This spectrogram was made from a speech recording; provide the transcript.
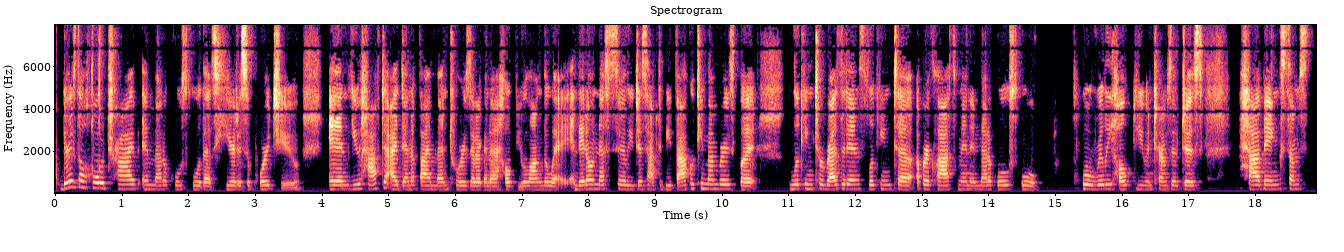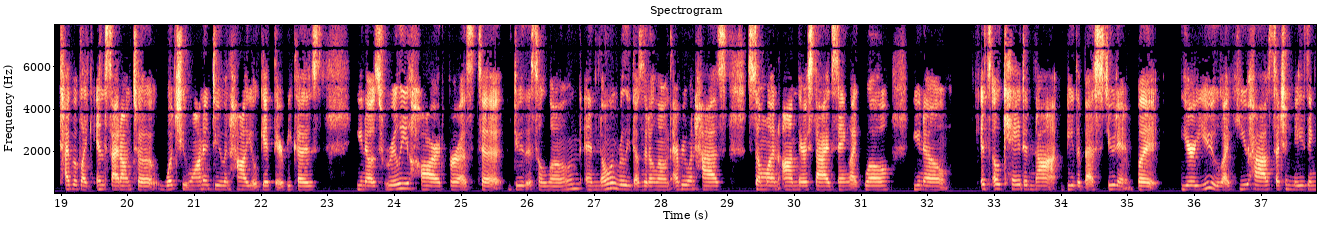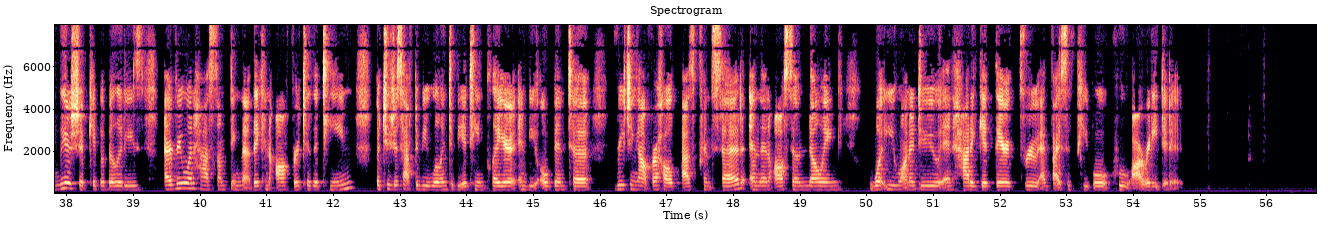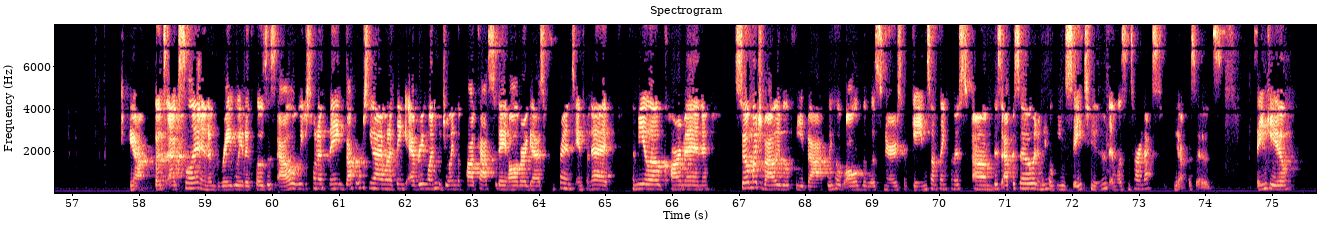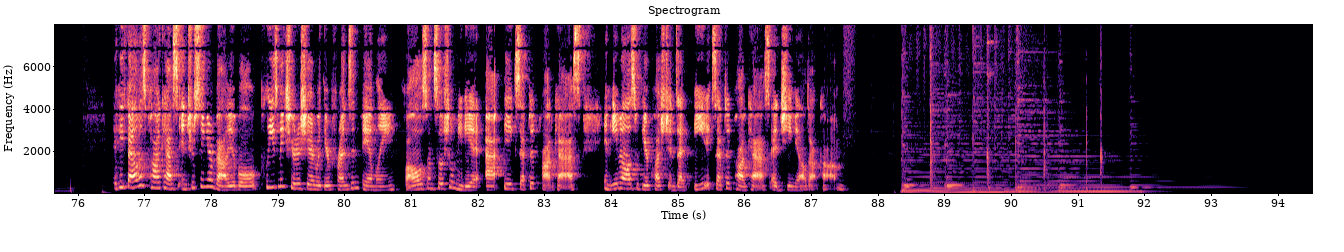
there's the whole tribe in medical school that's here to support you. And you have to identify mentors that are going to help you along the way. And they don't necessarily just have to be faculty members, but looking to residents, looking to upperclassmen in medical school will really help you in terms of just having some type of like insight onto what you want to do and how you'll get there because you know, it's really hard for us to do this alone, and no one really does it alone. Everyone has someone on their side saying, like, well, you know, it's okay to not be the best student, but you're you. Like, you have such amazing leadership capabilities. Everyone has something that they can offer to the team, but you just have to be willing to be a team player and be open to reaching out for help, as Prince said, and then also knowing what you want to do and how to get there through advice of people who already did it. Yeah, that's excellent and a great way to close us out. We just want to thank Dr. Corsino. I want to thank everyone who joined the podcast today, all of our guests from Prince, Antoinette, Camilo, Carmen. So much valuable feedback. We hope all of the listeners have gained something from this um, this episode, and we hope you stay tuned and listen to our next few episodes. Thank you. If you found this podcast interesting or valuable, please make sure to share it with your friends and family, follow us on social media at The Accepted Podcast, and email us with your questions at theacceptedpodcast at gmail.com.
